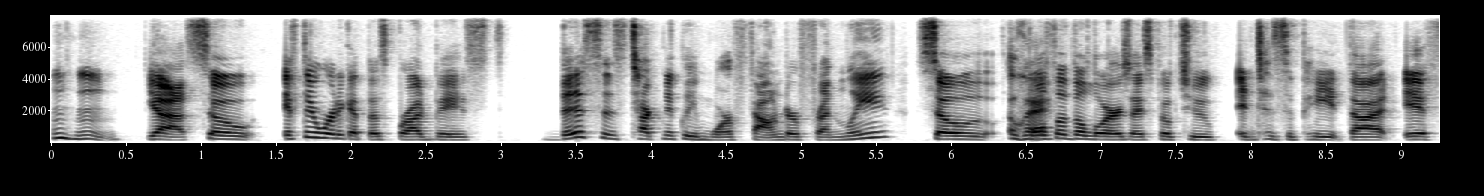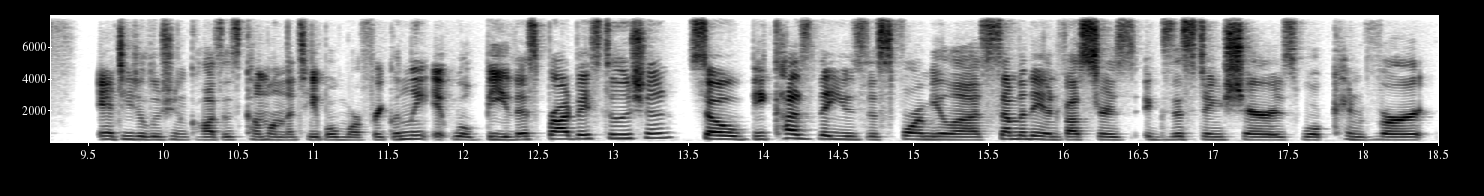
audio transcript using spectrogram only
Mm-hmm. Yeah. So if they were to get this broad based, this is technically more founder friendly. So Okay. both of the lawyers I spoke to anticipate that if anti dilution causes come on the table more frequently, it will be this broad based dilution. So because they use this formula, some of the investors' existing shares will convert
